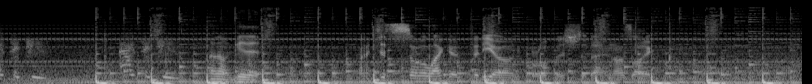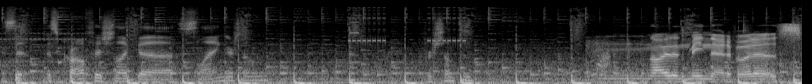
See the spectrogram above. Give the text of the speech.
Altitude. Altitude. I don't get it. I just saw like a video on crawfish today, and I was like, Is it is crawfish like a slang or something? For something? mm, no, I didn't mean that. If it is,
